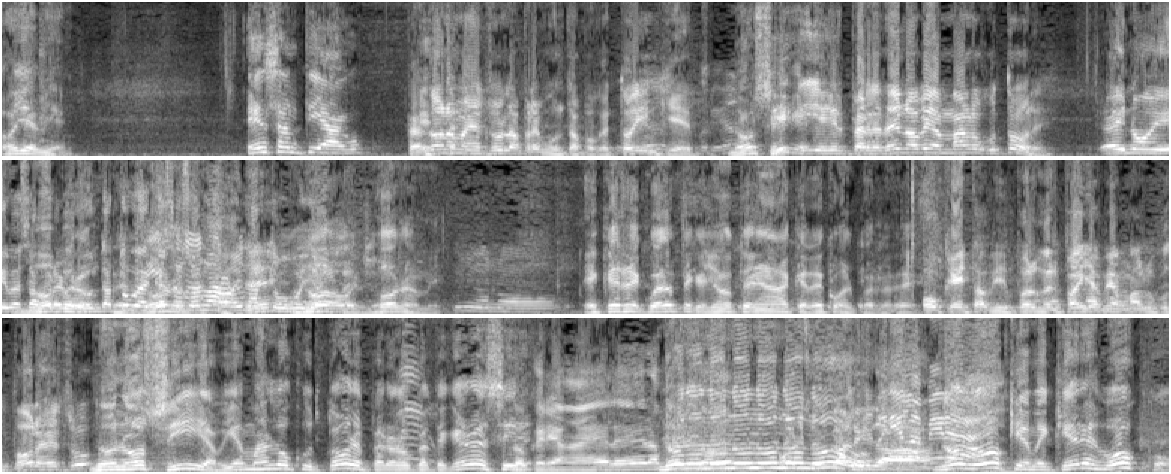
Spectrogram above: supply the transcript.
Oye bien, en Santiago... Perdóname Jesús la pregunta porque estoy inquieto. no, ¿Y, sigue. y en el PRD no había más locutores? Ey, no iba esa No, pero pregunta. Tú ves que esas son las perdóname. vainas Eh, tuyas. No, perdóname. No- Es que recuérdate que yo no tenía nada que ver con el PRD. Ok, está bien, pero en el país había más locutores, Jesús. No, no, sí, había más locutores, pero lo que te quiero decir... Lo querían a él, era No, no, no, no, no, no, no. No, no, quien me quiere es Bosco.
